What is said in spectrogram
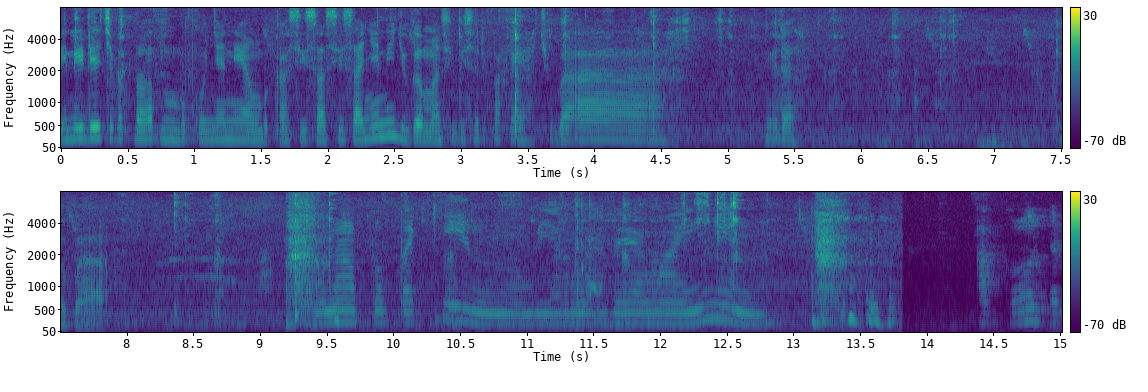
Ini dia cepet banget membekunya nih yang bekas sisa-sisanya nih juga masih bisa dipakai ya. Coba ah. Ini udah. Coba. Kenapa pekin biar nggak ada yang mainin? Aku udah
